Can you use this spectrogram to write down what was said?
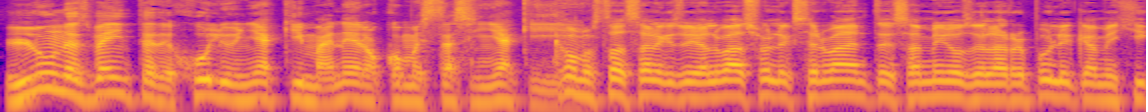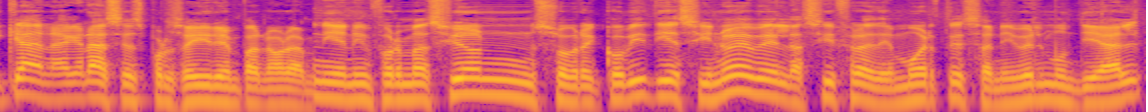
Lunes 20 de julio, Iñaki Manero. ¿Cómo estás, Iñaki? ¿Cómo estás, Alex Villalbazo, Alex Cervantes, amigos de la República Mexicana? Gracias por seguir en Panorama. Y en información sobre COVID-19, la cifra de muertes a nivel mundial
